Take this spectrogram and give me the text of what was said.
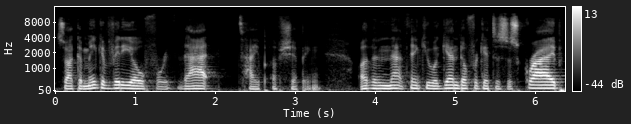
so I can make a video for that type of shipping. Other than that, thank you again. Don't forget to subscribe.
